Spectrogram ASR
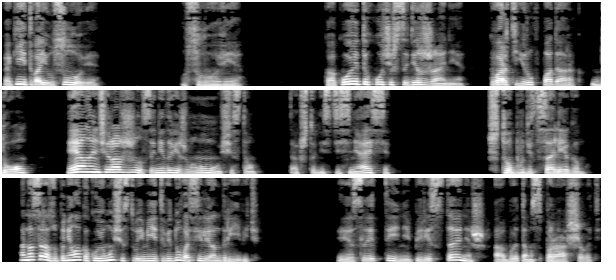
Какие твои условия? Условия. Какое ты хочешь содержание? Квартиру в подарок, дом. Я нынче разжился недвижимым имуществом, так что не стесняйся. Что будет с Олегом? Она сразу поняла, какое имущество имеет в виду Василий Андреевич. Если ты не перестанешь об этом спрашивать,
